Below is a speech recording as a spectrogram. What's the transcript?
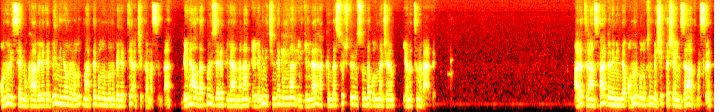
Onur ise mukabelede 1 milyon euroluk madde bulunduğunu belirttiği açıklamasında, beni aldatma üzere planlanan eylemin içinde bulunan ilgililer hakkında suç duyurusunda bulunacağım yanıtını verdi. Ara transfer döneminde Onur Bulut'un Beşiktaş'a imza atması,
